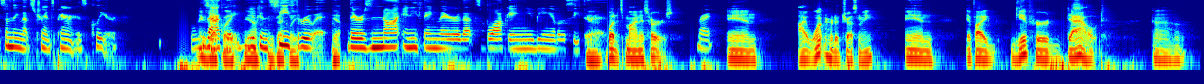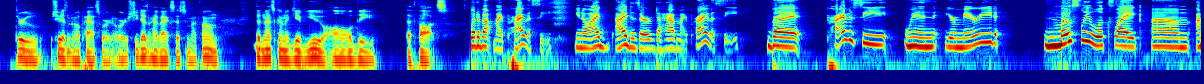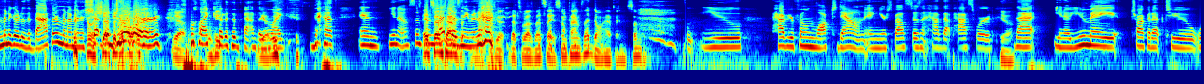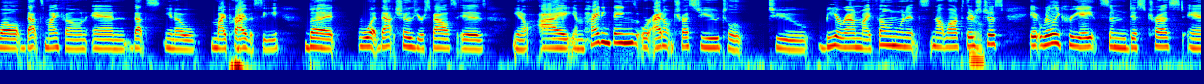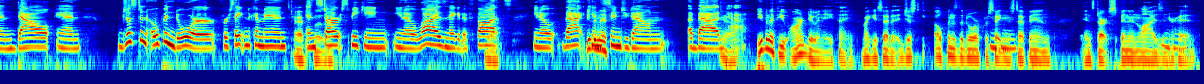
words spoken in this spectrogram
something that's transparent is clear. Exactly. Exactly. Yeah, you can see through it. Yeah. There's not anything there that's blocking you being able to see through Yeah. it. it's mine is hers. Right. and I want her to trust me. And if I give her doubt uh, through she doesn't know a password or she doesn't have access to my phone, then that's going to give you all the the thoughts. What about my privacy? You know, I I deserve to have my privacy, but privacy when you're married mostly looks like um I'm going to go to the bathroom and I'm going to shut, the, the door. door. Yeah, while I go to the bathroom. yeah, like that and you know, and sometimes, that doesn't even happen. That's what I was about to say. Sometimes that don't happen. Some you have your phone locked down and your spouse doesn't have that password Yeah. that you know you may chalk it up to well that's my phone and that's you know my privacy but what that shows your spouse is you know i am hiding things or i don't trust you to to be around my phone when it's not locked there's Yeah. just it really creates some distrust and doubt and just an open door for satan to come in and start speaking you know lies negative thoughts you know that Even can if- send you down a bad Yeah. path even if you aren't doing anything, like you said, it just opens the door for Satan to Mhm. step in and start spinning lies in your Mhm. head.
